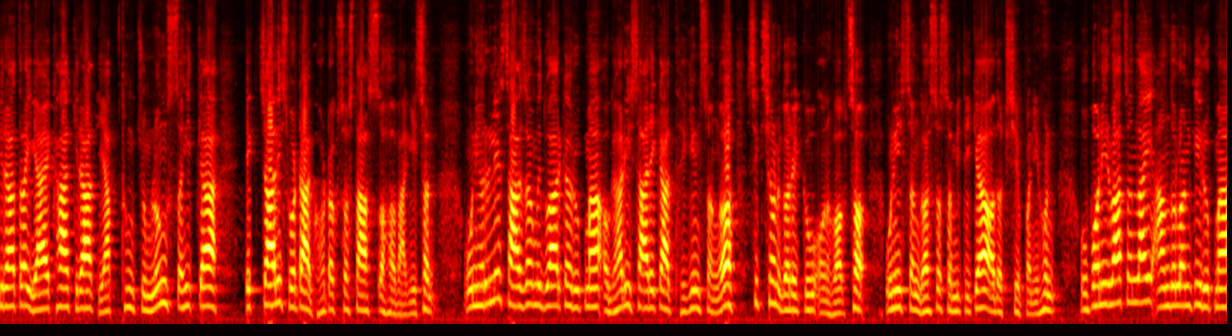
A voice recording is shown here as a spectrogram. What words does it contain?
किरात र याखा किरात याप्थुङ चुम्लुङ सहितका एकचालिसवटा घटक संस्था सहभागी छन्। उनीहरूले साझा उम्मेद्वारका रूपमा अगाडि सारेका थेगिमसँग शिक्षण गरेको अनुभव छ। उनी सङ्घर्ष समितिका अध्यक्ष पनि हुन्। उपनिर्वाचनलाई आन्दोलनकै रूपमा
